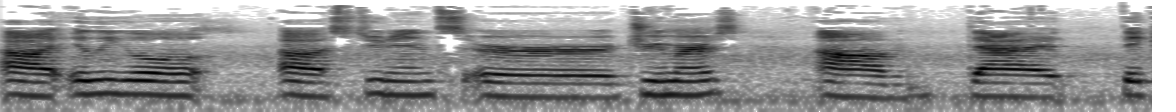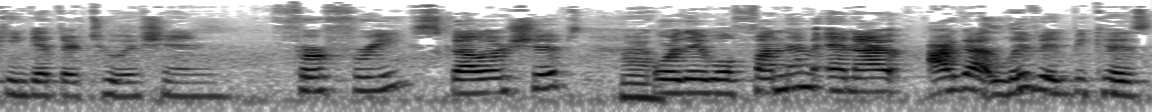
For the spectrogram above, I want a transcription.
uh, illegal uh, students or dreamers um, that they can get their tuition for free, scholarships, or they will fund them. And I, I got livid because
